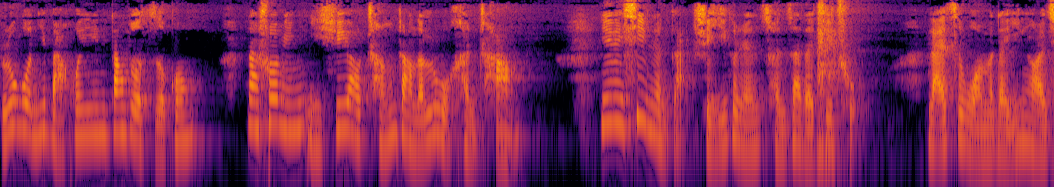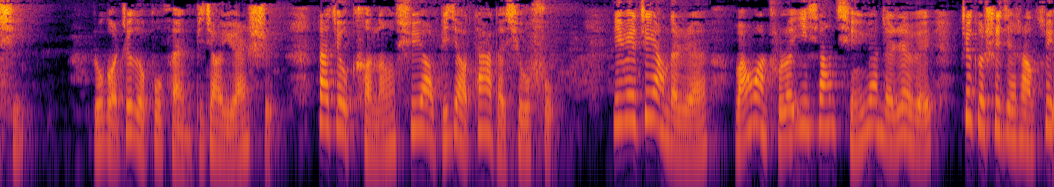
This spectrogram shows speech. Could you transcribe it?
如果你把婚姻当做子宫，那说明你需要成长的路很长，因为信任感是一个人存在的基础。来自我们的婴儿期，如果这个部分比较原始，那就可能需要比较大的修复。因为这样的人往往除了一厢情愿的认为这个世界上最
